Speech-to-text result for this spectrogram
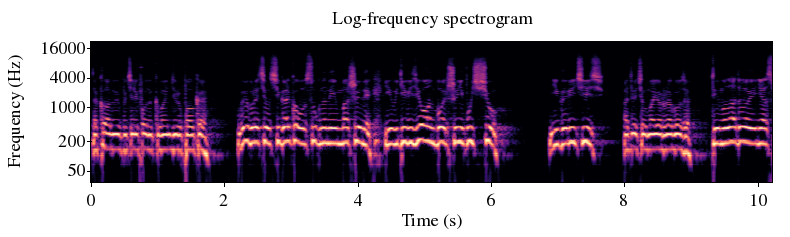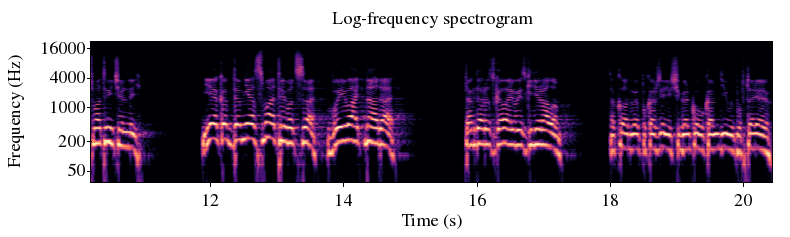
Докладываю по телефону командиру полка. Выбросил Щеголькова с угнанной им машины и в дивизион больше не пущу!» «Не горячись!» — ответил майор Рогоза. «Ты молодой и неосмотрительный!» «Некогда мне осматриваться! Воевать надо!» «Тогда разговаривай с генералом!» Накладывая похождение Щеголькова комдиву и повторяю.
